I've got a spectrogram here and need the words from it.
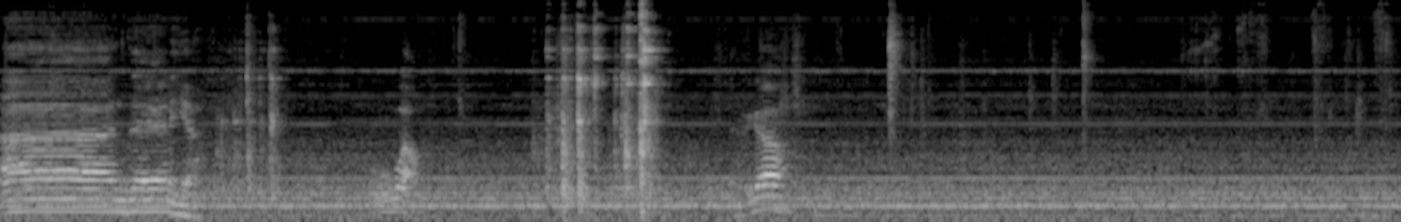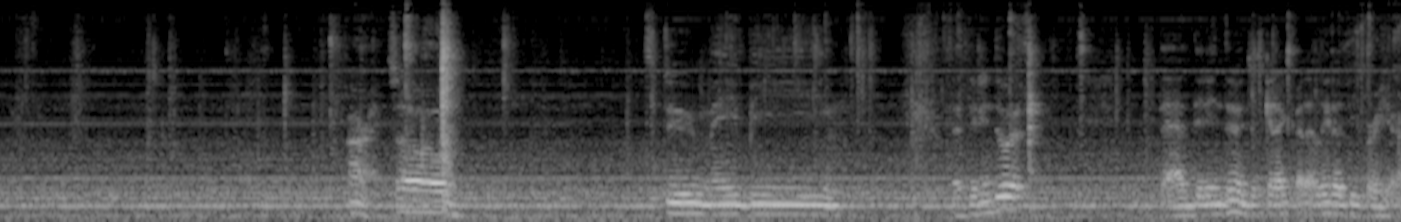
Uh, and then here. Well. There we go. All right, so let's do maybe that didn't do it. That didn't it. Gotta a little deeper here.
